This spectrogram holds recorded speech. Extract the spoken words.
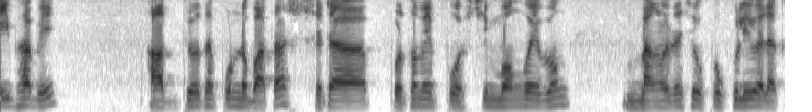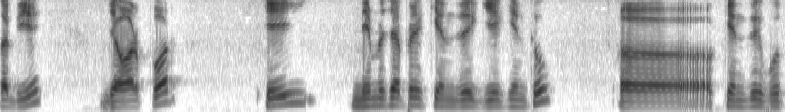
এইভাবে আর্দ্রতাপূর্ণ বাতাস, সেটা প্রথমে পশ্চিমবঙ্গ এবং বাংলাদেশের উপকূলীয় এলাকা দিয়ে যাওয়ার পর এই নিম্নচাপের কেন্দ্রে গিয়ে কিন্তু কেন্দ্রীভূত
